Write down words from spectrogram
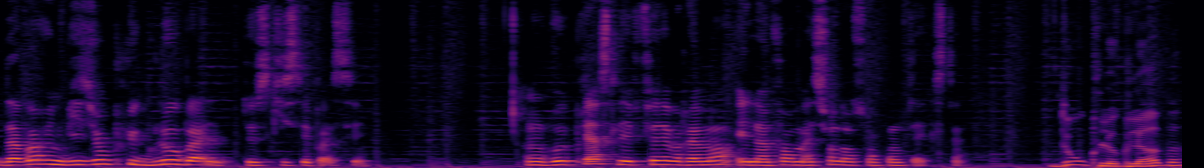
d'avoir une vision plus globale de ce qui s'est passé. On replace les faits vraiment et l'information dans son contexte. Donc le globe,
